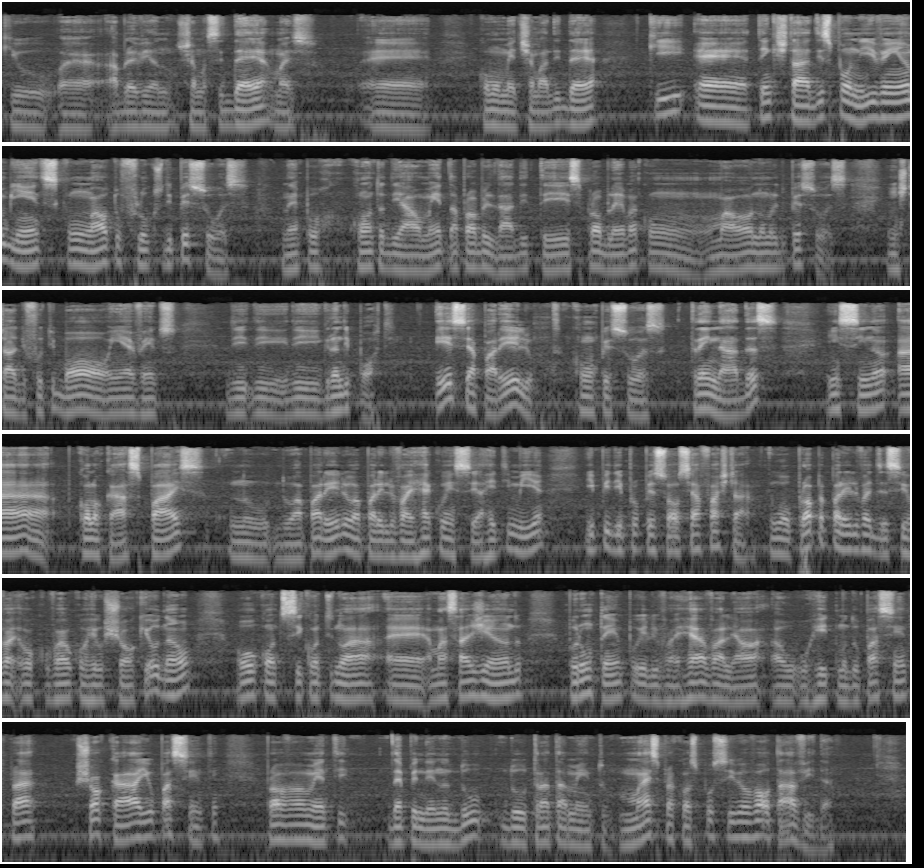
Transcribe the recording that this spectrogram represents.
que o é, abreviando chama-se DEA, mas é comumente chamado de DEA, que é, tem que estar disponível em ambientes com alto fluxo de pessoas, né, por conta de aumento da probabilidade de ter esse problema com um maior número de pessoas, em estádio de futebol, em eventos de, de, de grande porte. Esse aparelho, com pessoas treinadas, ensina a colocar as pás no, do aparelho, o aparelho vai reconhecer a arritmia e pedir para o pessoal se afastar. O próprio aparelho vai dizer se vai, vai ocorrer o choque ou não, ou se continuar é, massageando por um tempo, ele vai reavaliar o, o ritmo do paciente para chocar e o paciente provavelmente dependendo do, do tratamento mais precoce possível, voltar à vida.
